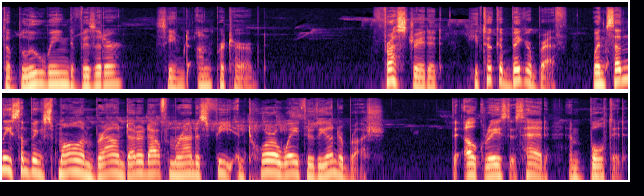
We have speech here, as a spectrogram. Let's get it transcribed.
The blue winged visitor seemed unperturbed. Frustrated, he took a bigger breath when suddenly something small and brown darted out from around his feet and tore away through the underbrush. The elk raised its head and bolted,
